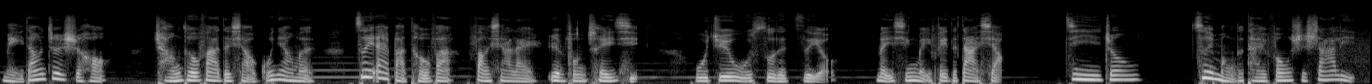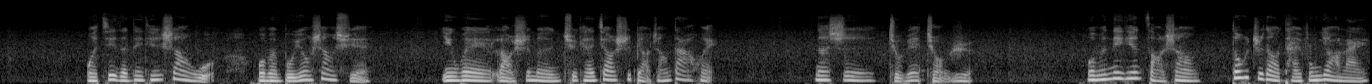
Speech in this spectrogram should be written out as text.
每当这时候，长头发的小姑娘们最爱把头发放下来，任风吹起，无拘无束的自由，没心没肺的大笑。记忆中最猛的台风是沙利。我记得那天上午，我们不用上学，因为老师们去开教师表彰大会。那是九月九日。我们那天早上。都知道台风要来，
